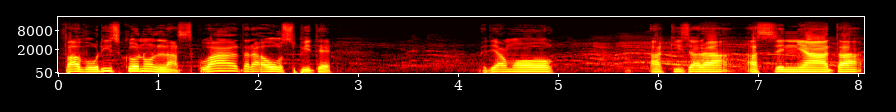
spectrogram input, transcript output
favoriscono la squadra ospite Vediamo a chi sarà assegnata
